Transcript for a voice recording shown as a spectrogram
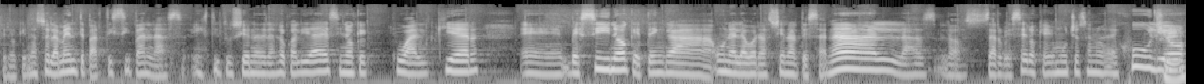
pero que no solamente participan las instituciones de las localidades, sino que cualquier eh, vecino que tenga una elaboración artesanal, las- los cerveceros, que hay muchos en 9 de julio,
